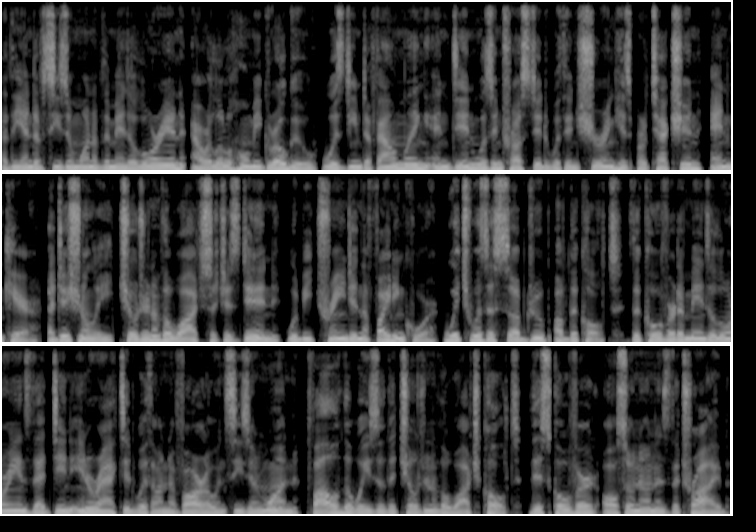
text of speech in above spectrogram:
At the end of season 1 of The Mandalorian, our little homie Grogu was deemed a foundling and Din was entrusted with ensuring his protection and care. Additionally, children of the Watch such as Din would be trained in the Fighting Corps, which was a subgroup of the cult. The covert of Mandalorians that Din interacted with on Navarro in season 1 followed the ways of the Children of the Watch cult. This covert, also known as the Tribe,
